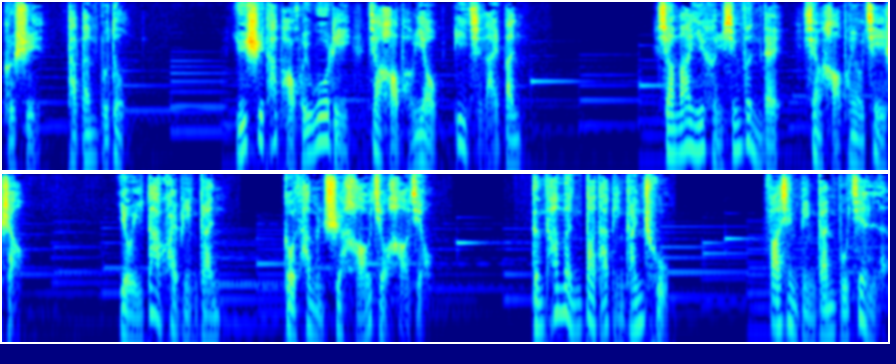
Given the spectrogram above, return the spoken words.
可是它搬不动，于是它跑回窝里叫好朋友一起来搬。小蚂蚁很兴奋地向好朋友介绍，有一大块饼干，够他们吃好久好久。等他们到达饼干处，发现饼干不见了。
